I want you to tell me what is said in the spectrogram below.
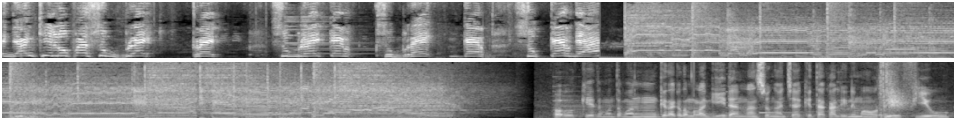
Jangan lupa subrek, krek, subreker, subreker, suker ya. Oke teman-teman, kita ketemu lagi dan langsung aja kita kali ini mau review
